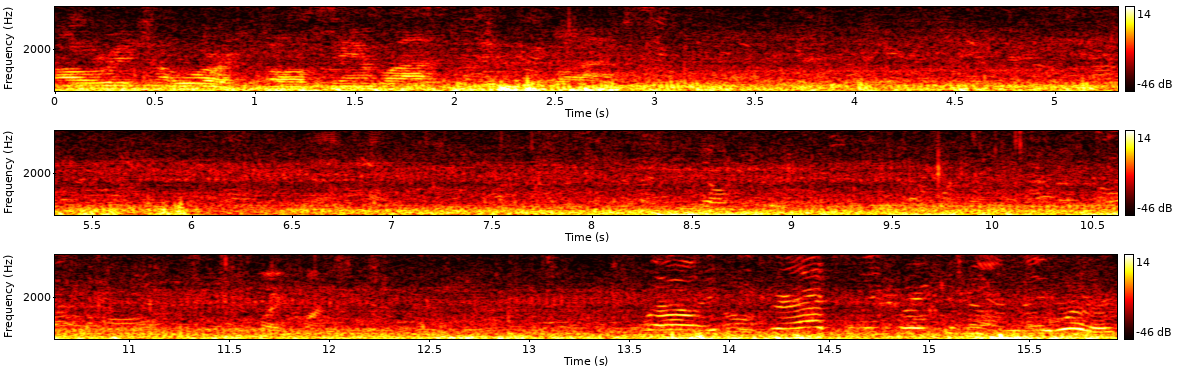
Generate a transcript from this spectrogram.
All original work, all sandblasted into glass. Well, if you gradually break them in, they work.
